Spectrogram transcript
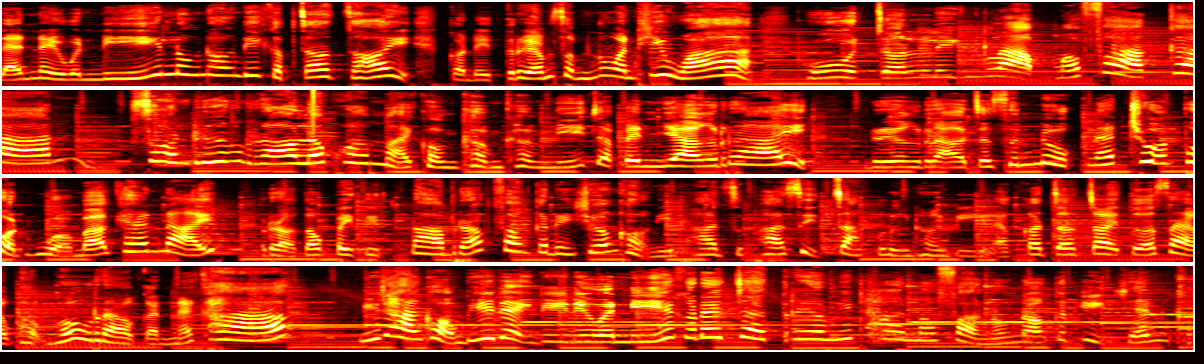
และในวันนี้ลุงทองดีกับเจ้าจ้อย ก็ได้เตรียมสำนวนที่ว่า พูดจนลิงหลับมาฝากกัน ส่วนเรื่องราวและความหมายของคำคำนี้จะเป็นอย่างไร เรื่องราวจะสนุกและชวนปวดหัวมากแค่ไหน เราต้องไปติดตามรับฟังกันในช่วงของนิทานสุภาษิตจากลุงทองดี แล้วก็เจ้าจอยตัวแสบของพวกเรากันนะคะ นิทานของพี่เด็กดีในวันนี้ก็ได้จัดเตรียมนิทานมาฝากน้องๆกันอีกเช่นเค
